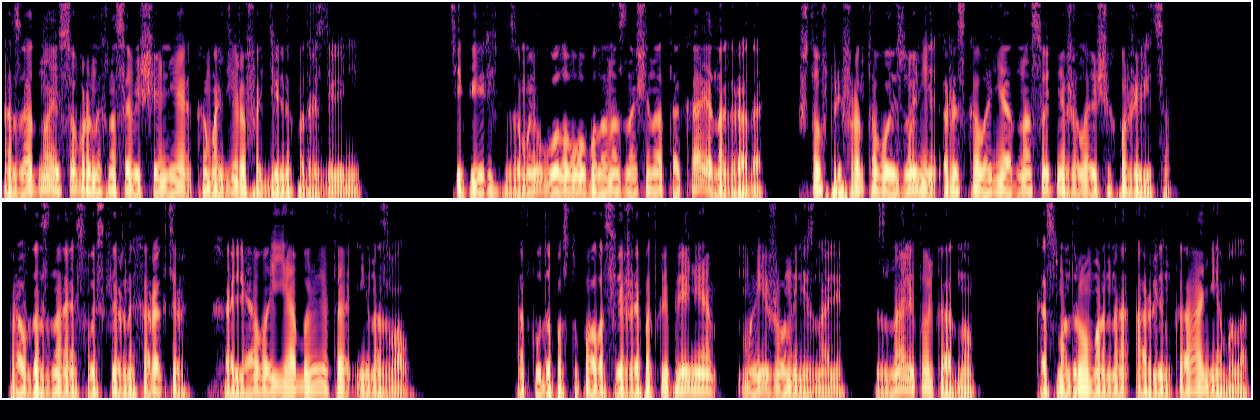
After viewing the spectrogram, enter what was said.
а заодно и собранных на совещание командиров отдельных подразделений. Теперь за мою голову была назначена такая награда, что в прифронтовой зоне рыскала не одна сотня желающих поживиться. Правда, зная свой скверный характер, халявой я бы это не назвал. Откуда поступало свежее подкрепление, мои жены не знали. Знали только одно. Космодрома на Орлинка-А не было.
